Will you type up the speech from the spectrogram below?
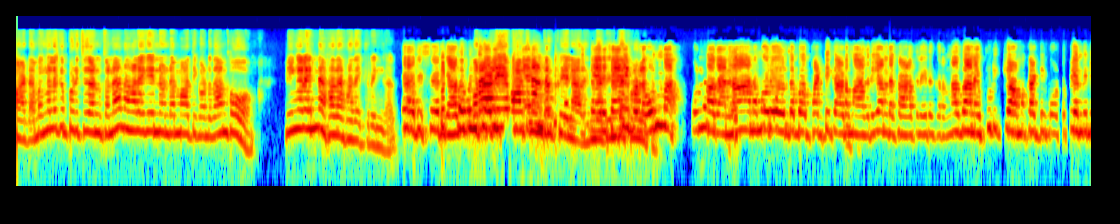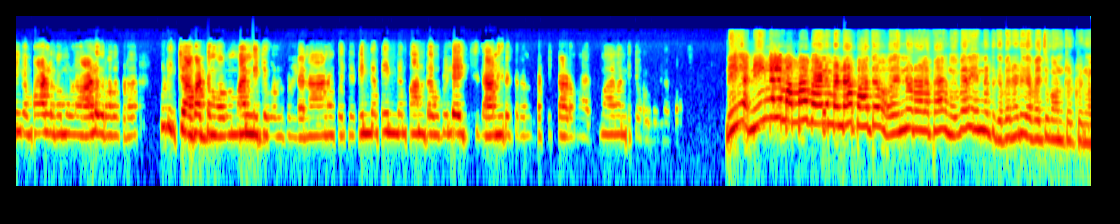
மாட்டோம். உங்களுக்கு பிடிச்சதான்னு சொன்னா நாளைக்கு என்னோட மாத்தி கொண்டு தான் போவோம். நீங்கள் என்ன கதை கதைக்கிறீங்க? உண்மைதான். நானும் ஒரு இந்த பட்டிக்காடு மாதிரி அந்த காலத்துல இருக்கிறேன். அதானே பிடிக்காம கட்டி போட்டு பேருந்து நீங்க வாழுங்க முழு அழுகிறத விட பிடிச்சா கட்டுங்க மன்னிச்சு கொண்டு நானும் கொஞ்சம் இன்னும் இன்னும் அந்த வில்லேஜ் தான் இருக்கிறேன் பட்டிக்காடு மாதிரி. மன்னிச்சு கொண்டு நீங்க நீங்களும் அம்மா வேணுமெண்டா பார்த்து இன்னொரு ஆளை பாருங்க. வேற என்னத்துக்கு? நடுக வச்சு கொண்டிருக்கிறீங்க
